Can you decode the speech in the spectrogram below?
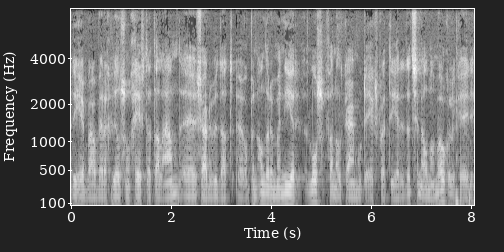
de heer Bouwberg-Wilson geeft dat al aan, zouden we dat op een andere manier los van elkaar moeten exploiteren. Dat zijn allemaal mogelijkheden.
